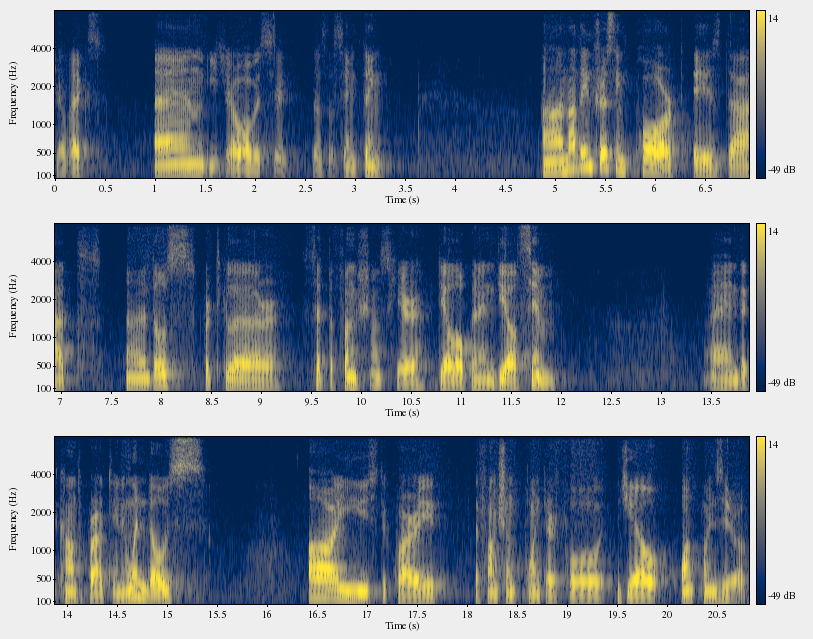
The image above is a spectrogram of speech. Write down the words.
GLX. And EGL obviously does the same thing. Another interesting part is that uh, those particular set of functions here, dlopen and dlsym, and the counterpart in Windows, are used to query the function pointer for GL 1.0.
